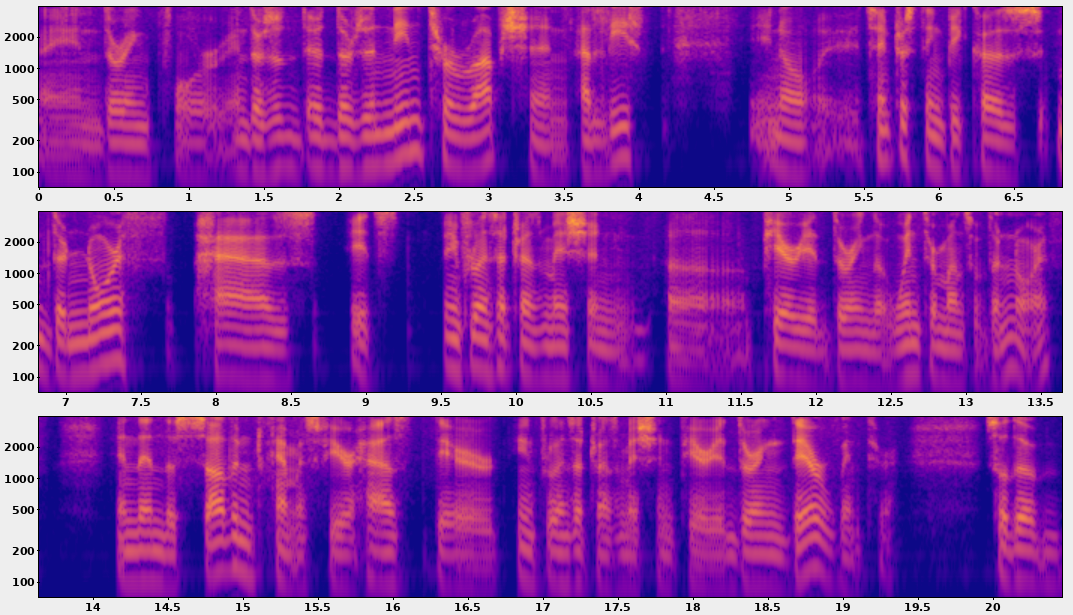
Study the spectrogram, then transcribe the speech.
and during four and there's a, there's an interruption. At least, you know, it's interesting because the north has its influenza transmission uh, period during the winter months of the north, and then the southern hemisphere has their influenza transmission period during their winter. So the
